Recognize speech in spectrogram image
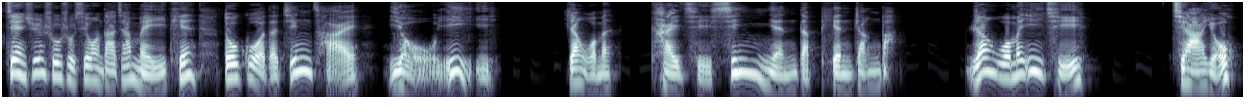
建勋叔叔希望大家每一天都过得精彩有意义。让我们。开启新年的篇章吧，让我们一起加油！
